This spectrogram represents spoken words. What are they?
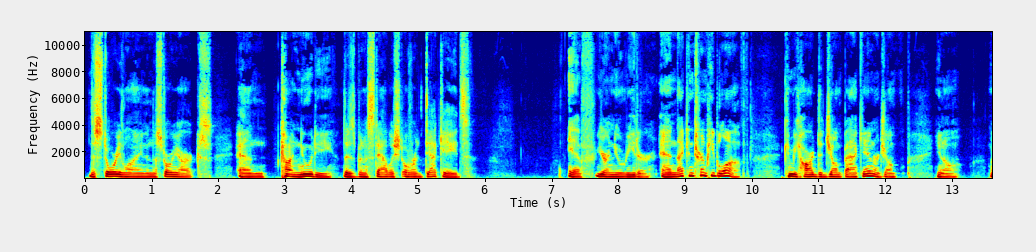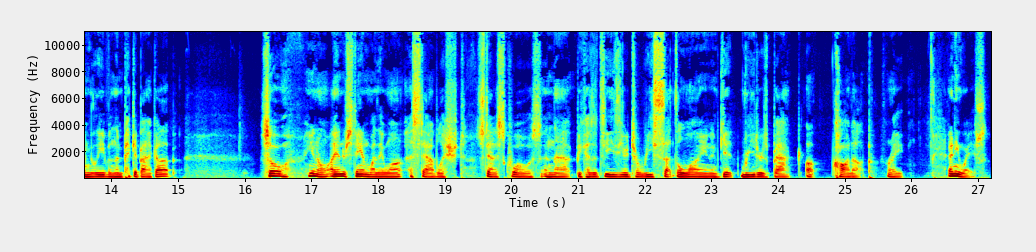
the storyline and the story arcs and continuity that has been established over decades if you're a new reader. And that can turn people off. It can be hard to jump back in or jump you know when you leave and then pick it back up. So you know, I understand why they want established status quos and that because it's easier to reset the line and get readers back up, caught up, right? Anyways,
